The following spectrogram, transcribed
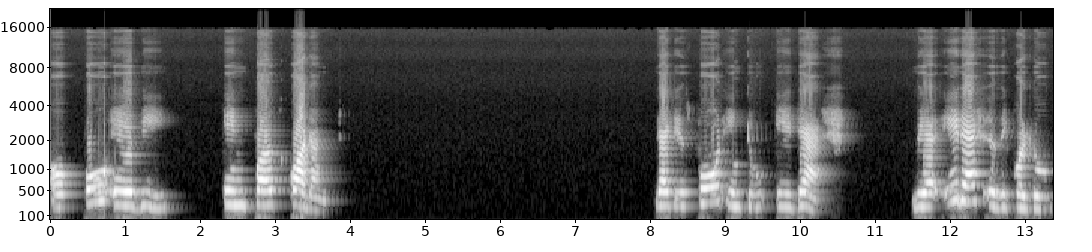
of OAB in first quadrant. That is 4 into A dash where A dash is equal to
